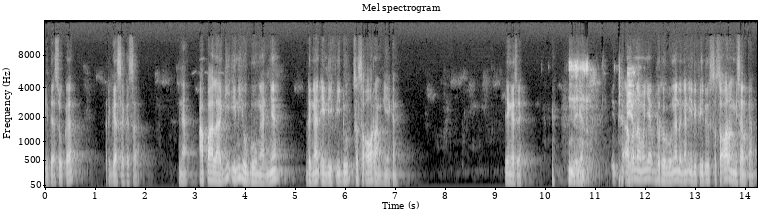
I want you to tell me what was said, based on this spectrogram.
Tidak suka tergesa-gesa. Nah, apalagi ini hubungannya dengan individu seseorang ya kan? Ya enggak sih? Ya kan? Apa namanya berhubungan dengan individu seseorang misalkan.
